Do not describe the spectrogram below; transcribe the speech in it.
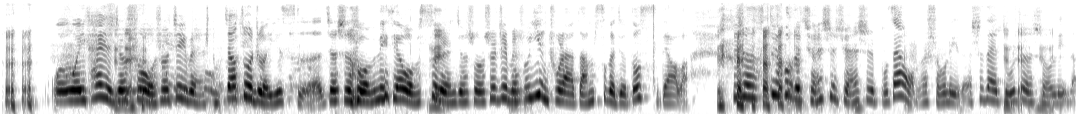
我我一开始就说，我说这本书叫作者已死？就是我们那天我们四个人就说，说这本书印出来，咱们四个就都死掉了。就是最后的诠释权是不在我们手里的，是在读者手里的。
